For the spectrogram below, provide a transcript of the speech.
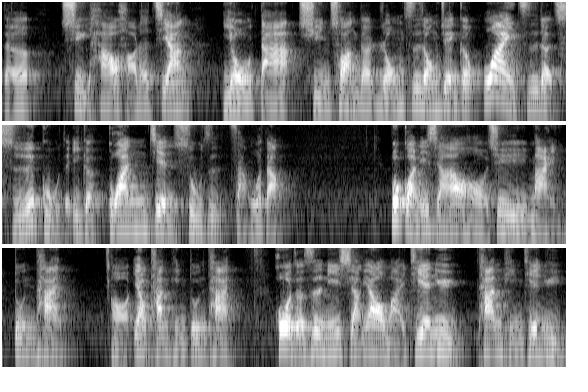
得去好好的将友达、群创的融资融券跟外资的持股的一个关键数字掌握到。不管你想要吼去买敦泰，哦要摊平敦泰，或者是你想要买天域摊平天域，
